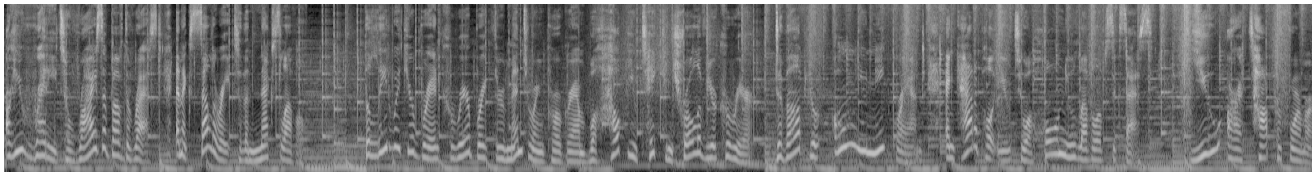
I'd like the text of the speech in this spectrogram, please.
Are you ready to rise above the rest and accelerate to the next level? The Lead with Your Brand Career Breakthrough Mentoring Program will help you take control of your career, develop your own unique brand, and catapult you to a whole new level of success. You are a top performer,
